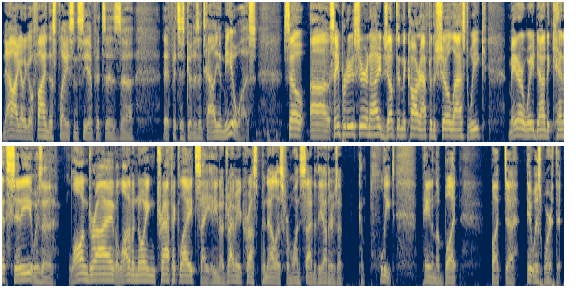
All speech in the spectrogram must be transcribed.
Now I got to go find this place and see if it's as uh, if it's as good as Italia Mia was. So uh, same producer and I jumped in the car after the show last week, made our way down to Kenneth City. It was a long drive, a lot of annoying traffic lights. I, you know, driving across Pinellas from one side to the other is a complete pain in the butt, but uh, it was worth it.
